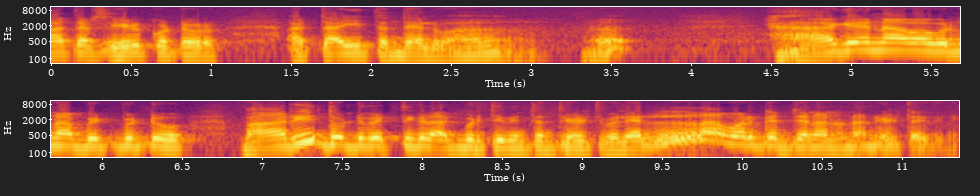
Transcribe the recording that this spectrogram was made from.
ಮಾತಾಡಿಸಿ ಹೇಳ್ಕೊಟ್ಟವರು ಆ ತಾಯಿ ತಂದೆ ಅಲ್ವಾ? ಹಾಂ ಹಾಗೆ ನಾವು ಅವ್ರನ್ನ ಬಿಟ್ಬಿಟ್ಟು ಭಾರಿ ದೊಡ್ಡ ವ್ಯಕ್ತಿಗಳಾಗ್ಬಿಡ್ತೀವಿ ಅಂತಂತ ಹೇಳ್ತೀವಲ್ಲ, ಎಲ್ಲ ವರ್ಗದ ಜನನು ನಾನು ಹೇಳ್ತಾ ಇದ್ದೀನಿ.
